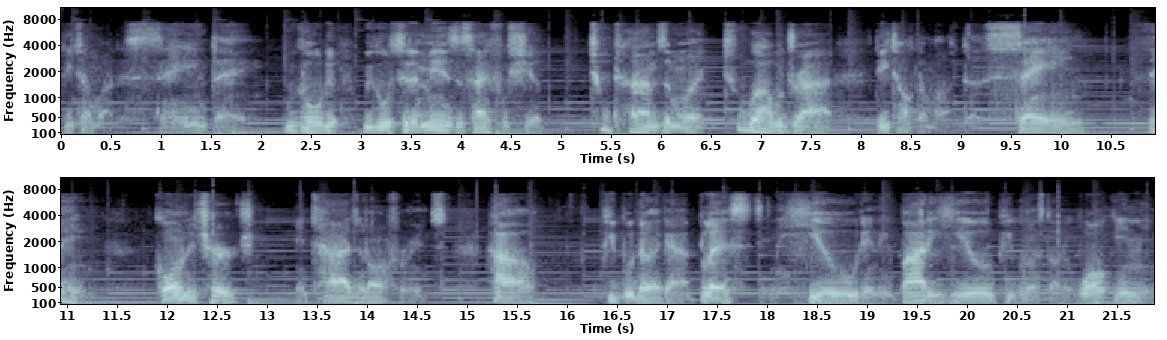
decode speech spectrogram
They talking about the same thing. We go to we go to the men's discipleship two times a month, two hour drive. They talking about the same thing. Going to church and tithes and offerings. How people done got blessed and healed and their body healed. People done started walking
